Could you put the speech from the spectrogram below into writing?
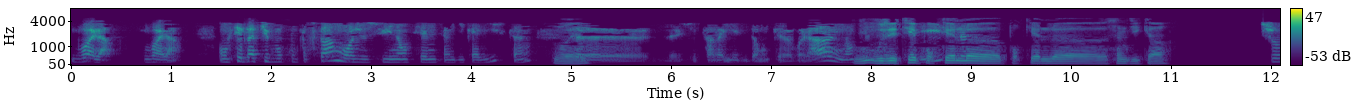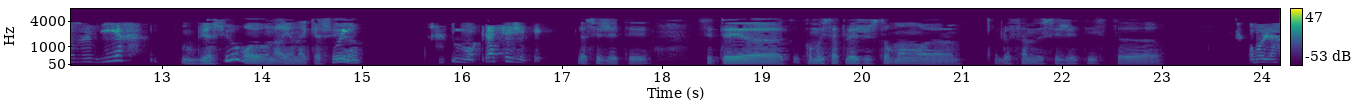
Voilà, voilà on s'est battu beaucoup pour ça. Moi, je suis une ancienne syndicaliste. Hein. Euh, j'ai travaillé donc euh, voilà. vous, étiez pour quel euh, pour quel syndicat? J'ose dire. Bien sûr, on n'a rien à cacher. Hein. Bon, la CGT. La CGT. C'était comment il s'appelait justement le fameux CGTiste. Oh là.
